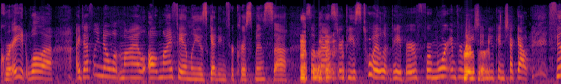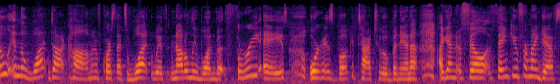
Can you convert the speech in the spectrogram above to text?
Great. Well, uh, I definitely know what my all my family is getting for Christmas. Uh, some masterpiece toilet paper. For more information, you can check out philinthewhat.com, and of course, that's what with not only one but three A's, or his book, Tattoo of Banana. Again, Phil, thank you for my gifts.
